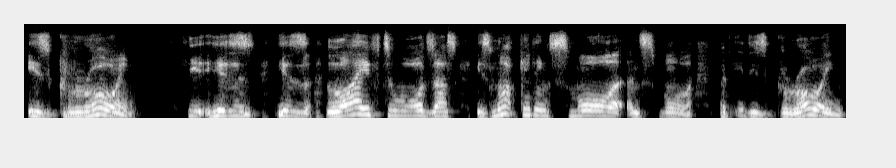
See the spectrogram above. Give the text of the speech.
is growing. He, his his life towards us is not getting smaller and smaller, but it is growing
